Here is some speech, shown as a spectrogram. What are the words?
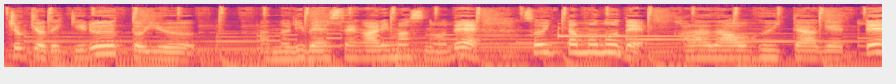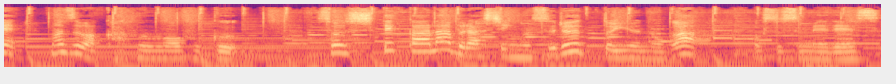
除去できるという、あの、利便性がありますので、そういったもので体を拭いてあげて、まずは花粉を拭く。そしてからブラッシングするというのがおすすめです。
